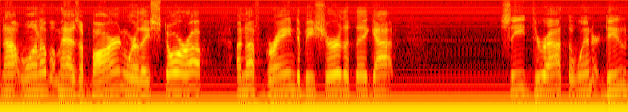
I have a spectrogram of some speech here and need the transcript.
Not one of them has a barn where they store up enough grain to be sure that they got seed throughout the winter? Do?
